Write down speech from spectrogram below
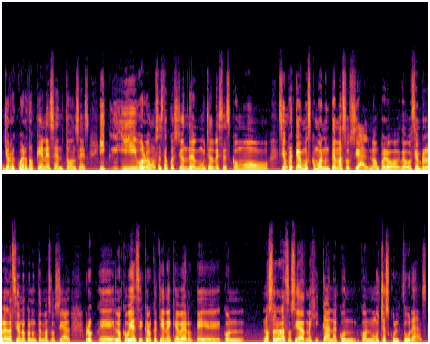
yo recuerdo que en ese entonces, y, y, volvemos a esta cuestión de muchas veces como, siempre caemos como en un tema social, ¿no? Pero siempre relaciono con un tema social, pero eh, lo que voy a decir creo que tiene que ver eh, con no solo la sociedad mexicana, con, con muchas culturas,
